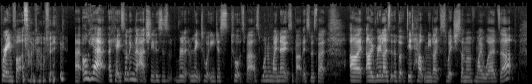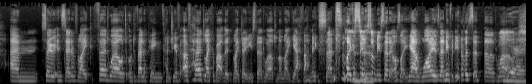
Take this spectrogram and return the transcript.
brain farts I'm having. Uh, oh yeah, okay. Something that actually this is re- linked to what you just talked about. So one of my notes about this was that I I realized that the book did help me like switch some of my words up. Um, so instead of like third world or developing country, I've, I've heard like about the like don't use third world, and I'm like, yeah, that makes sense. like as soon as somebody said it, I was like, yeah, why has anybody ever said third world? yeah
